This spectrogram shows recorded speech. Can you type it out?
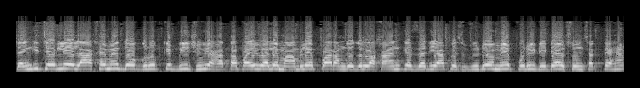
चंगी चरली इलाके में दो ग्रुप के बीच हुई हाथापाई वाले मामले पर अमजदुल्ला खान के ज़रिए आप इस वीडियो में पूरी डिटेल सुन सकते हैं।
